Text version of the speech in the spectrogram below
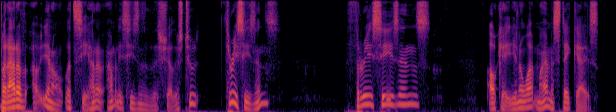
But out of uh, you know, let's see how how many seasons of this show? There's two, three seasons, three seasons. Okay, you know what? My mistake, guys.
